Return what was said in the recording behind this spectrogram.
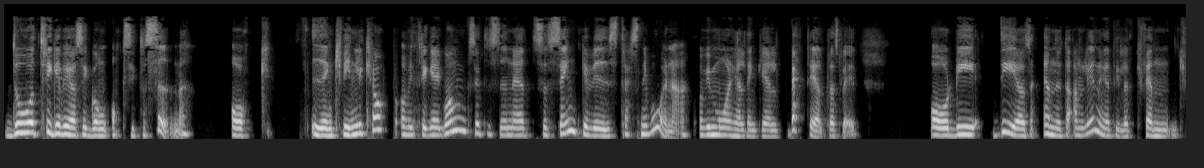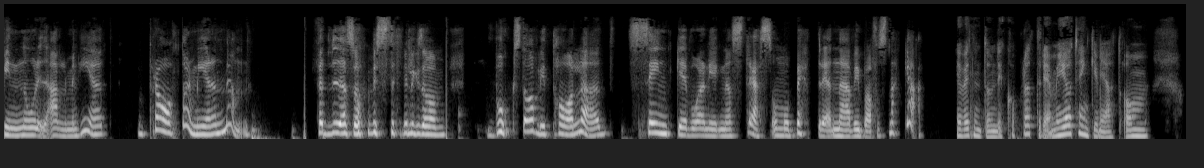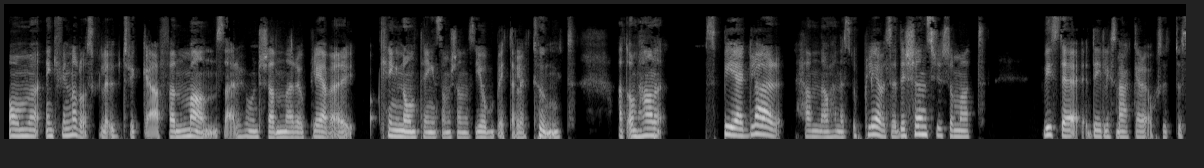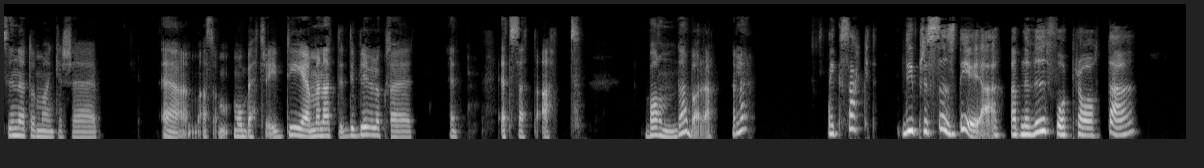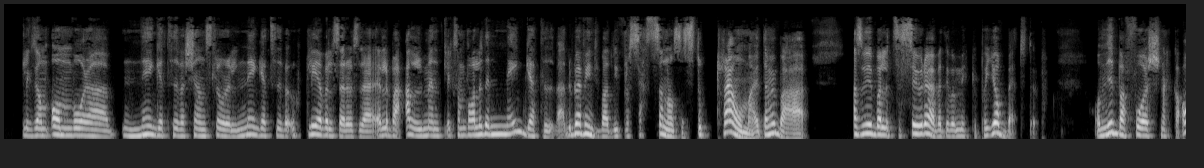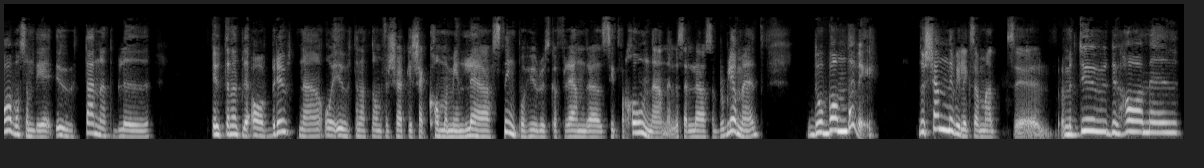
Då triggar vi oss igång oxytocin. Och i en kvinnlig kropp, om vi triggar igång oxytocinet så sänker vi stressnivåerna och vi mår helt enkelt bättre helt plötsligt. Och det, det är alltså en av anledningarna till att kvin, kvinnor i allmänhet pratar mer än män. För att vi alltså, vi liksom bokstavligt talat sänker vår egna stress och mår bättre när vi bara får snacka. Jag vet inte om det är kopplat till det, men jag tänker mig att om, om en kvinna då skulle uttrycka för en man så här, hur hon känner och upplever kring någonting som känns jobbigt eller tungt, att om han speglar henne och hennes upplevelse, det känns ju som att visst det, det liksom ökar oxytocinet och man kanske eh, alltså, mår bättre i det, men att det blir väl också ett, ett, ett sätt att bonda bara, eller? Exakt. Det är precis det, ja. Att när vi får prata liksom, om våra negativa känslor eller negativa upplevelser och sådär, eller bara allmänt liksom, vara lite negativa. Det behöver inte vara att vi processar någon så stort trauma, utan vi bara, alltså vi är bara lite sura över att det var mycket på jobbet. Typ. Om vi bara får snacka av oss om det utan att bli utan att bli avbrutna och utan att någon försöker så här, komma med en lösning på hur du ska förändra situationen eller så här, lösa problemet, då bondar vi. Då känner vi liksom att eh, men du, du har mig,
